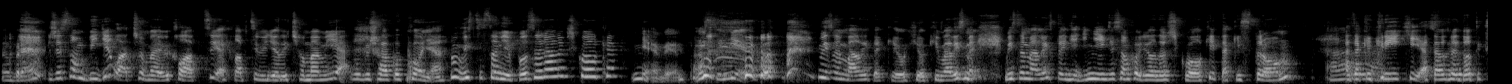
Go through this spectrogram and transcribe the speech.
Dobre. že som videla, čo majú chlapci a chlapci videli, čo mám ja. Ľubíš ako koňa. Vy ste sa nepozerali v škôlke? Neviem, asi nie. My sme mali také uchylky. Mali sme, my sme mali v tej dedine, kde som chodila do škôlky, taký strom a také kríky a tam sme do tých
